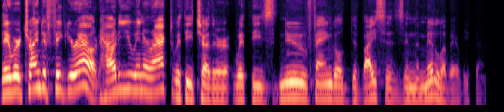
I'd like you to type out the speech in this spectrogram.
they were trying to figure out how do you interact with each other with these newfangled devices in the middle of everything.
